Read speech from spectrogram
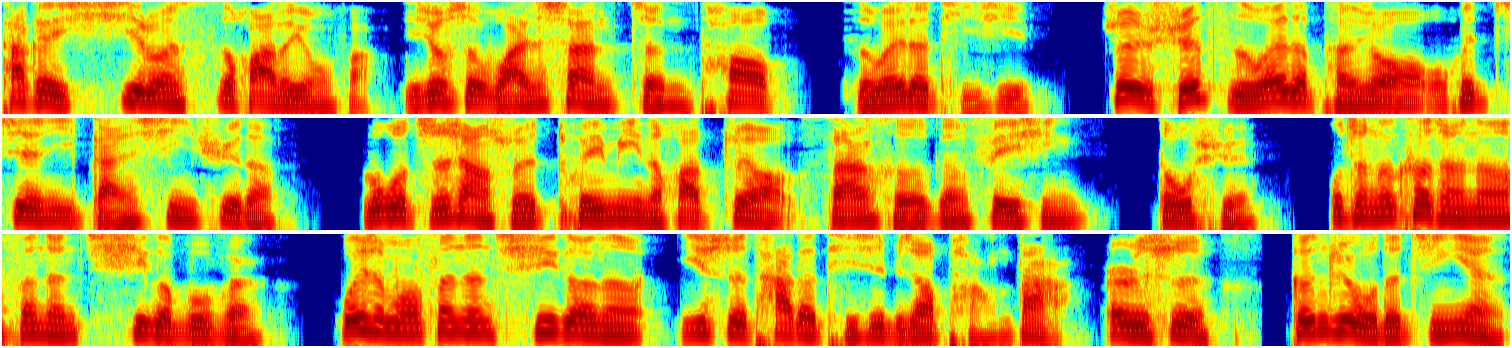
它可以细论四化的用法，也就是完善整套紫微的体系。所以学紫微的朋友，我会建议感兴趣的，如果只想学推命的话，最好三合跟飞星都学。我整个课程呢分成七个部分，为什么分成七个呢？一是它的体系比较庞大，二是根据我的经验，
